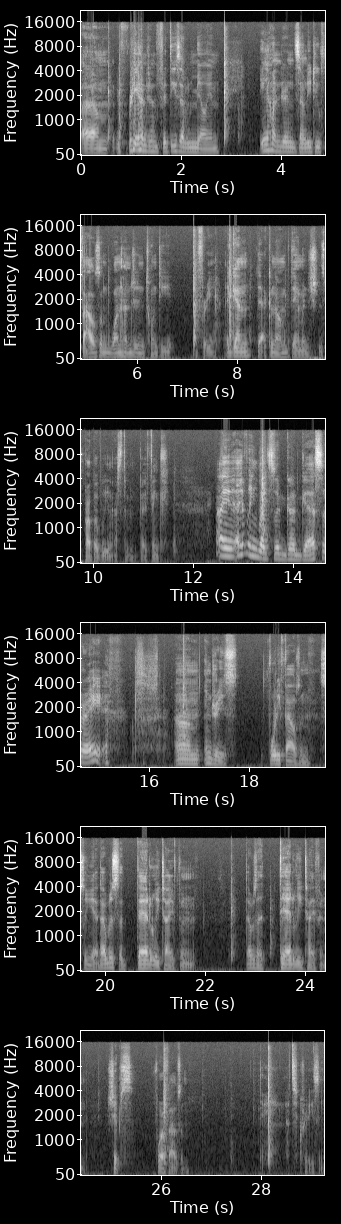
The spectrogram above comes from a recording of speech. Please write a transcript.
um 357 million 872,123 again the economic damage is probably an estimate but I think I I think that's a good guess right? Um injuries 40,000 so yeah that was a deadly typhoon. That was a deadly typhoon. Ships 4,000 that's crazy.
